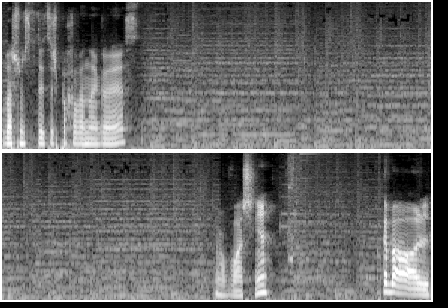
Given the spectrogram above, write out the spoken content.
Zobaczmy, czy tutaj coś pochowanego jest. Właśnie. Pokeball.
